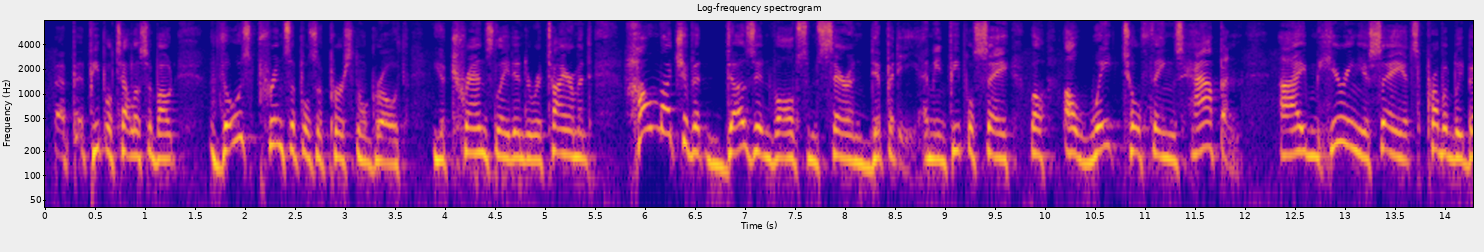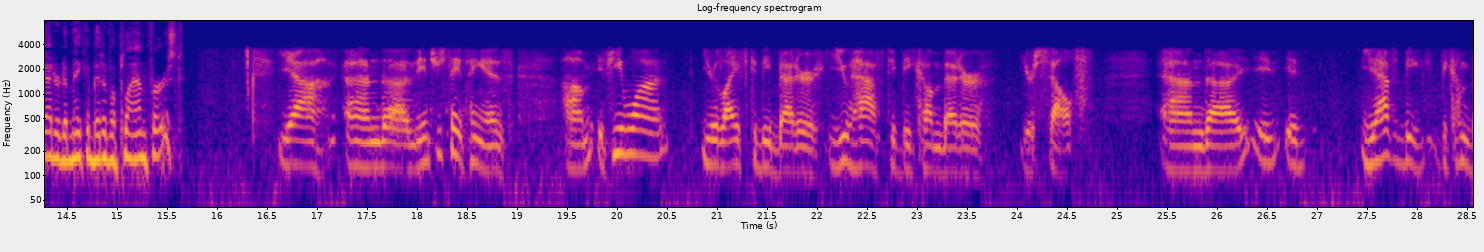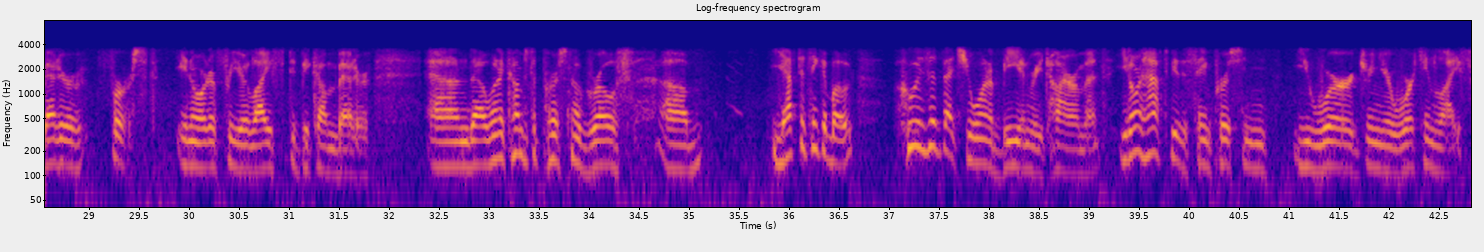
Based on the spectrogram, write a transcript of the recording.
people tell us about those principles of personal growth you translate into retirement. How much of it does involve some serendipity? I mean, people say, well, I'll wait till things happen. I'm hearing you say it's probably better to make a bit of a plan first. Yeah, and uh, the interesting thing is, um, if you want your life to be better, you have to become better yourself. And uh, it, it, you have to be become better first in order for your life to become better. And uh, when it comes to personal growth, um, you have to think about who is it that you want to be in retirement. You don't have to be the same person you were during your working life,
